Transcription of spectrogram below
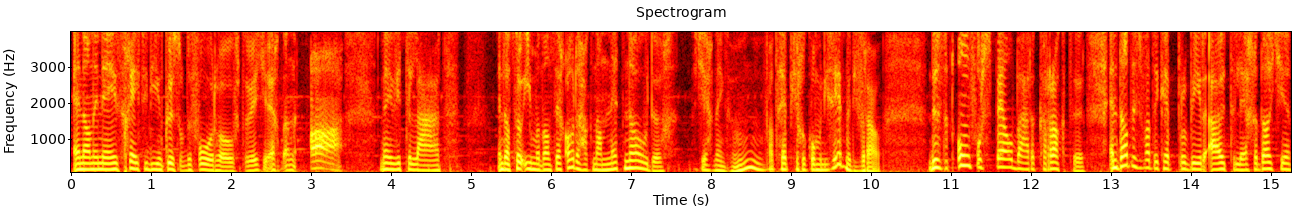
En dan ineens geeft hij die een kus op de voorhoofd. Weet je, echt een ah, ben je weer te laat. En dat zo iemand dan zegt, oh, dat had ik dan net nodig. Dat je echt denkt, hm, wat heb je gecommuniceerd met die vrouw? Dus het onvoorspelbare karakter. En dat is wat ik heb proberen uit te leggen. Dat je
